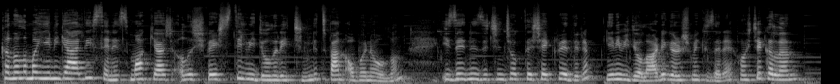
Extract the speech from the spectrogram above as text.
Kanalıma yeni geldiyseniz makyaj, alışveriş, stil videoları için lütfen abone olun. İzlediğiniz için çok teşekkür ederim. Yeni videolarda görüşmek üzere. Hoşçakalın.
